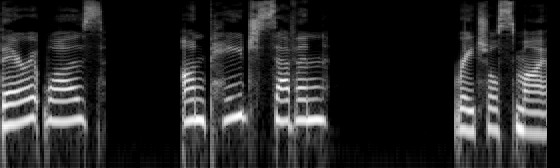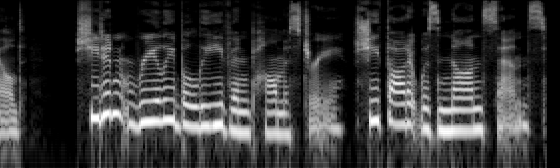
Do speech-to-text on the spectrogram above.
There it was. On page seven. Rachel smiled. She didn't really believe in palmistry. She thought it was nonsense.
